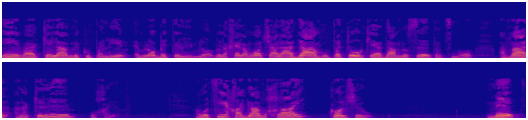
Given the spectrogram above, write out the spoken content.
אם הכליו מקופלים, הם לא בטלים לו, ולכן למרות שעל האדם הוא פטור כי אדם נושא את עצמו, אבל על הכלים הוא חייב. המוציא חגב חי כלשהו, מת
